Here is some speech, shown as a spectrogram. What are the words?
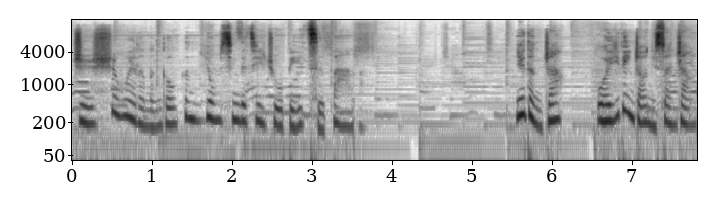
只是为了能够更用心的记住彼此罢了。你等着，我一定找你算账。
